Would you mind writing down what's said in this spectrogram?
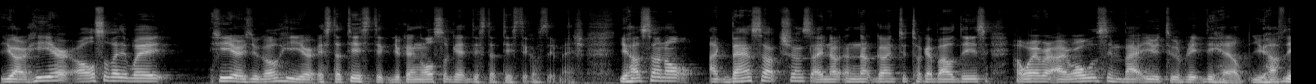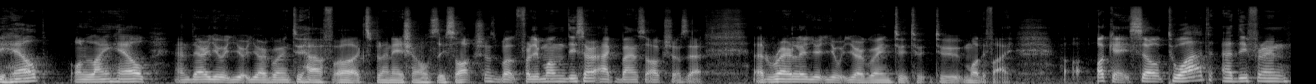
you are here. Also by the way here as you go here a statistic. You can also get the statistic of the mesh you have some advanced options. I know, i'm not going to talk about this. However i always invite you to read the help. You have the help online help and there you, you, you are going to have uh, explanation of these options. But for the moment these are advanced options that rarely you, you, you are going to, to, to modify. Uh, okay so to add a different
